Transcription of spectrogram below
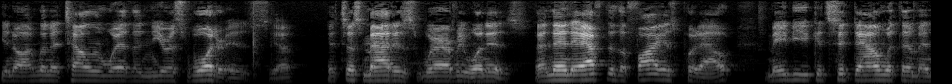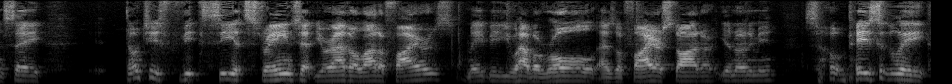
you know, I'm going to tell him where the nearest water is. Yeah, it just matters where everyone is. And then after the fire is put out, maybe you could sit down with them and say, "Don't you f- see it strange that you're at a lot of fires? Maybe you have a role as a fire starter. You know what I mean?" So basically,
